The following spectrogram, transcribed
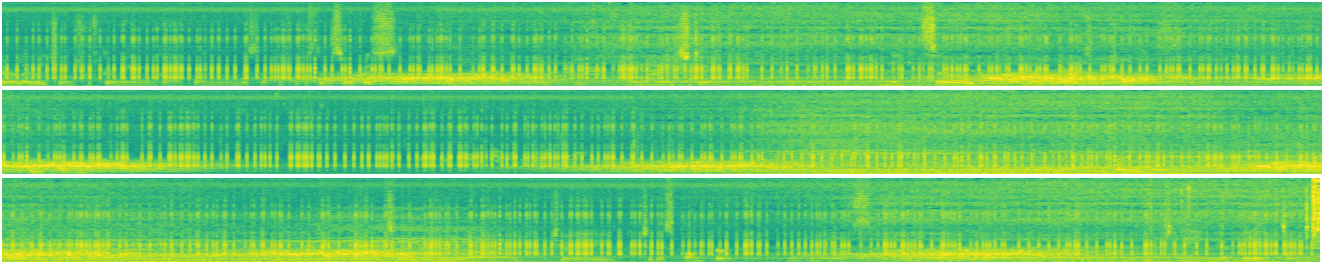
our level change was going uh, from the surface to the surface. Um, I managed to make it so that there is a path open Okay.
